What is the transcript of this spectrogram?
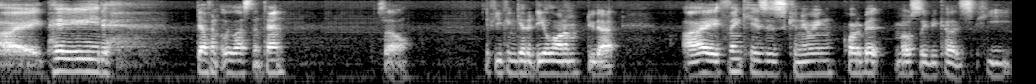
I paid definitely less than 10. So, if you can get a deal on them, do that. I think his is canoeing quite a bit, mostly because he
